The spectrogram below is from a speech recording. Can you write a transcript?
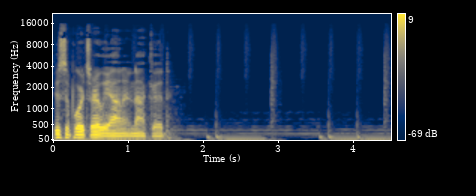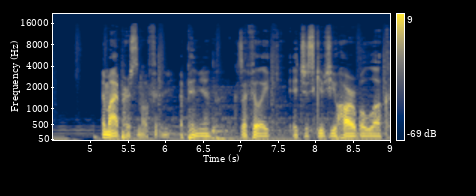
Two supports early on are not good. In my personal opinion, because I feel like it just gives you horrible luck.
